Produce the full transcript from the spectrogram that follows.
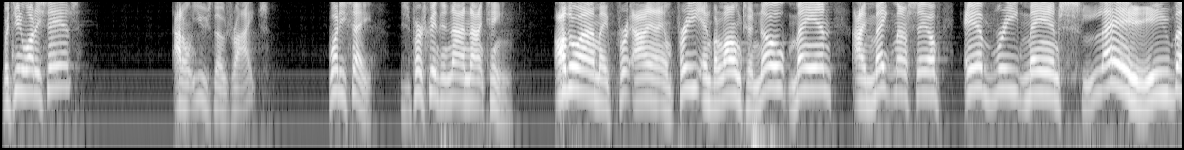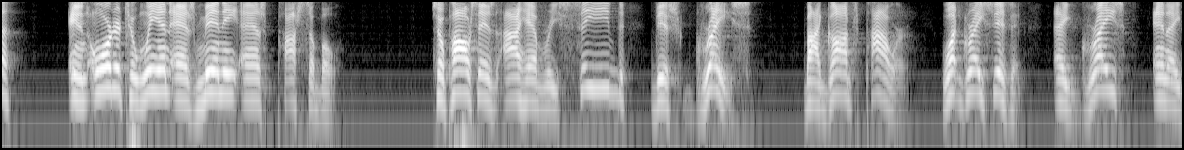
But you know what he says? I don't use those rights. What did he say? 1 Corinthians 9 19. Although I am, a free, I am free and belong to no man, I make myself every man's slave in order to win as many as possible. So Paul says, I have received this grace by God's power. What grace is it? A grace and a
